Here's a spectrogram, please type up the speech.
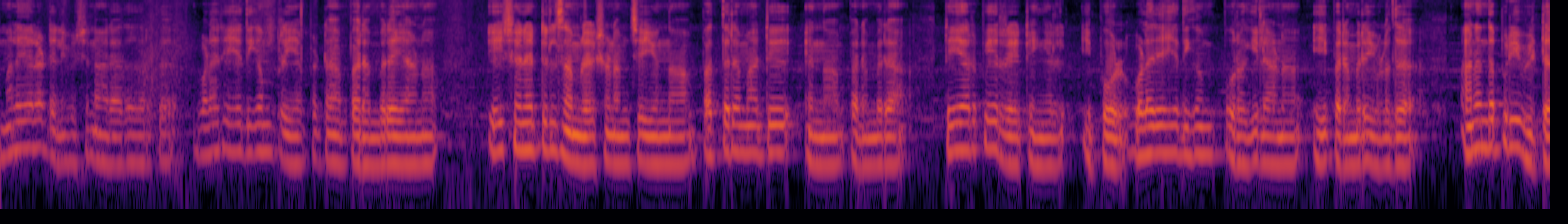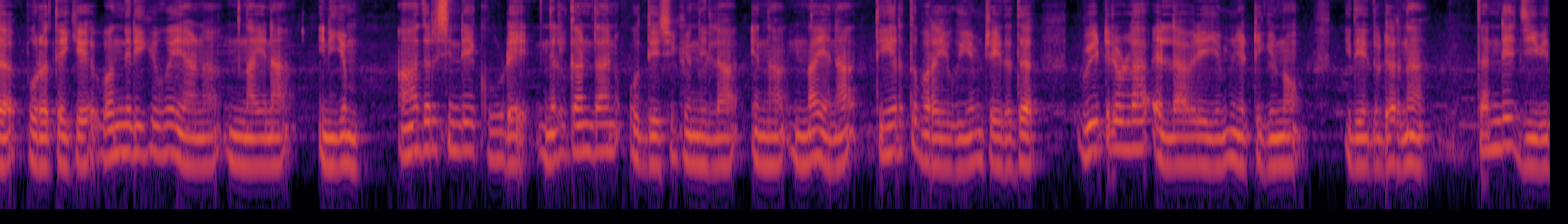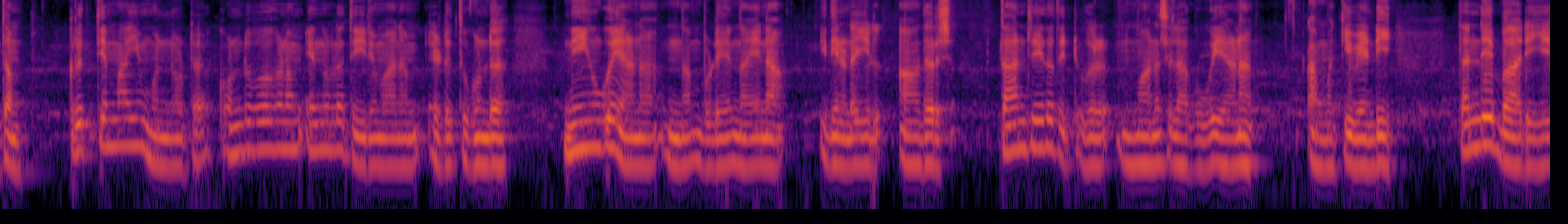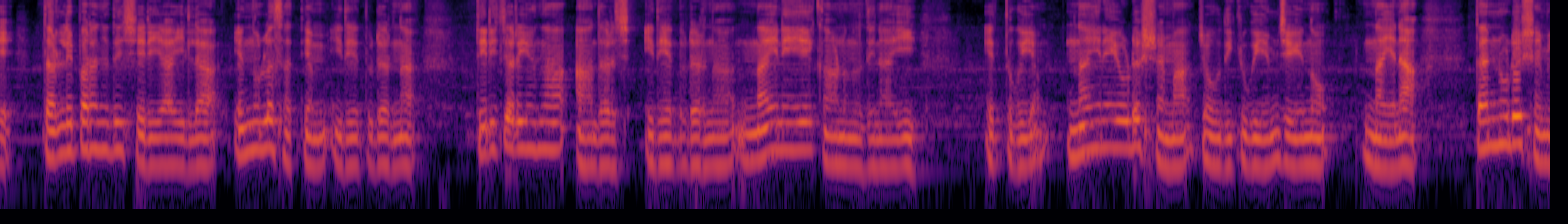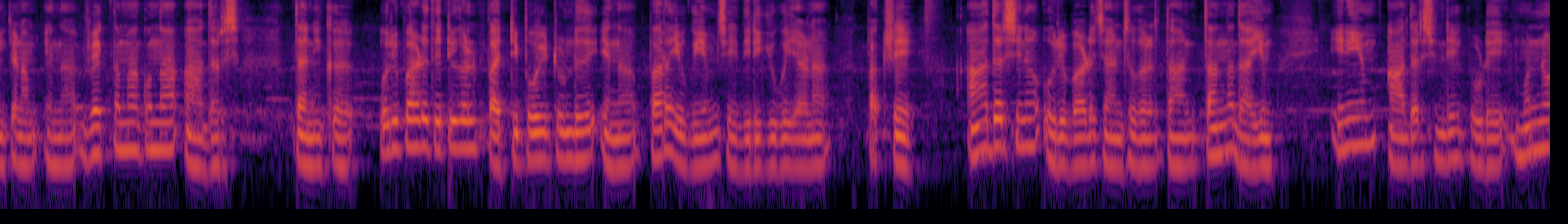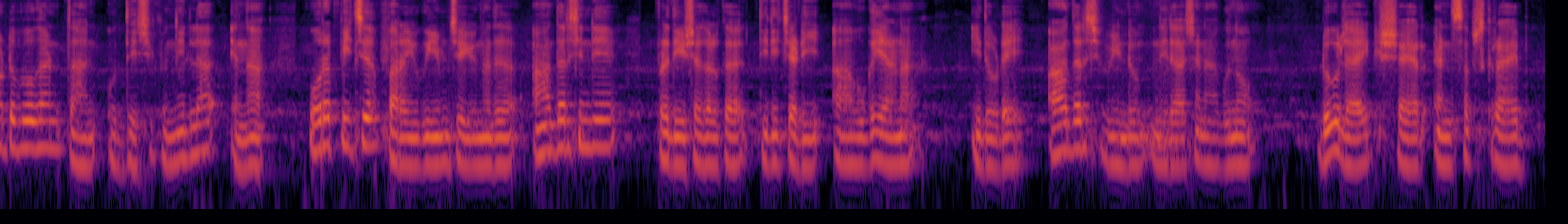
മലയാള television ആരാധകർക്ക് വളരെയധികം പ്രിയപ്പെട്ട പരമ്പരയാണ് ഏഷ്യാനെറ്റിൽ സംപ്രേഷണം ചെയ്യുന്ന പത്തരമാറ്റ് എന്ന പരമ്പര. ടി ആർ പി റേറ്റിംഗിൽ ഇപ്പോൾ വളരെയധികം പുറകിലാണ് ഈ പരമ്പരയുള്ളത്. അനന്തപുരി വിട്ട് പുറത്തേക്ക് വന്നിരിക്കുകയാണ് നയന. ഇനിയും ആദർശിന്റെ കൂടെ നിൽക്കാൻ താൻ ഉദ്ദേശിക്കുന്നില്ല എന്ന് നയന തീർത്ത് പറയുകയും ചെയ്തത്. വീട്ടിലുള്ള എല്ലാവരെയും ഞെട്ടിക്കുന്നു. ഇതേ തുടർന്ന് തന്റെ ജീവിതം കൃത്യമായി മുന്നോട്ട് കൊണ്ടുപോകണം എന്നുള്ള തീരുമാനം എടുത്തുകൊണ്ട് നീങ്ങുകയാണ് നമ്മുടെ നയന. ഇതിനിടയിൽ ആദർശ് താൻ ചെയ്ത തെറ്റുകൾ മനസ്സിലാക്കുകയാണ്. അമ്മയ്ക്ക് വേണ്ടി തന്റെ ഭാര്യയെ തള്ളിപ്പറഞ്ഞത് ശരിയായില്ല എന്നുള്ള സത്യം ഇതേ തുടർന്ന് തിരിച്ചറിയുന്ന ആദർശ് ഇതേ തുടർന്ന് നയനയെ കാണുന്നതിനായി എത്തുകയും നയനയോട് ക്ഷമ ചോദിക്കുകയും ചെയ്യുന്നു. നയന തന്നോട് ക്ഷമിക്കണം എന്ന് വ്യക്തമാക്കുന്ന ആദർശ് തനിക്ക് ഒരുപാട് തെറ്റുകൾ പറ്റിപ്പോയിട്ടുണ്ട് എന്ന് പറയുകയും ചെയ്തിരിക്കുകയാണ്. പക്ഷേ ആദർശിന് ഒരുപാട് ചാൻസുകൾ താൻ തന്നതായും ഇനിയും ആദർശിന്റെ കൂടെ മുന്നോട്ട് പോകാൻ താൻ ഉദ്ദേശിക്കുന്നില്ല എന്ന് ഉറപ്പിച്ച് പറയുകയും ചെയ്യുന്നത് ആദർശിന്റെ പ്രതീക്ഷകൾക്ക് തിരിച്ചടി ആവുകയാണ്. ഇതോടെ ആദർശ് വീണ്ടും നിരാശനാകുന്നു. Do like share and subscribe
